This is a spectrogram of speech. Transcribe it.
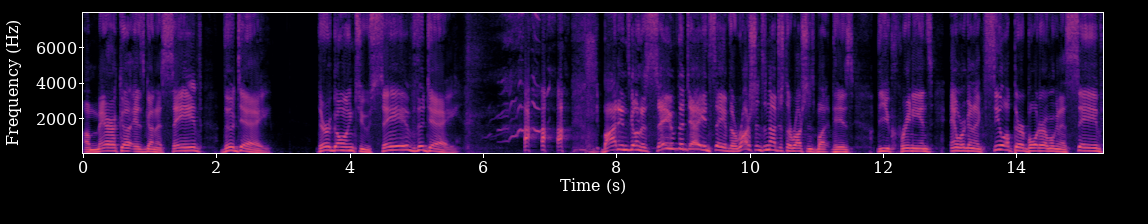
America is going to save the day. They're going to save the day. Biden's going to save the day and save the Russians, and not just the Russians, but his the Ukrainians. And we're going to seal up their border, and we're going to save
